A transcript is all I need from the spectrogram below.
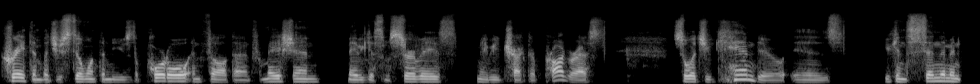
create them, but you still want them to use the portal and fill out that information, maybe get some surveys, maybe track their progress. So what you can do is you can send them an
